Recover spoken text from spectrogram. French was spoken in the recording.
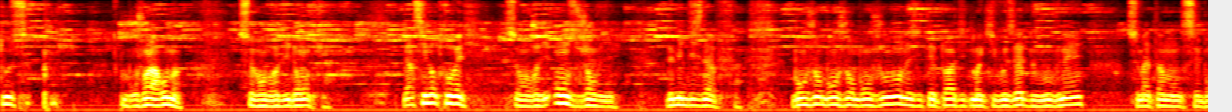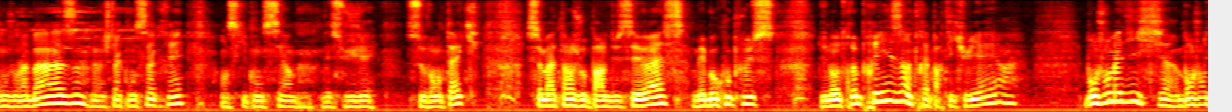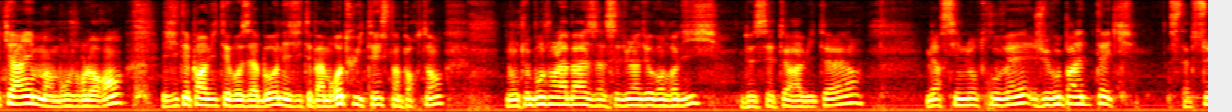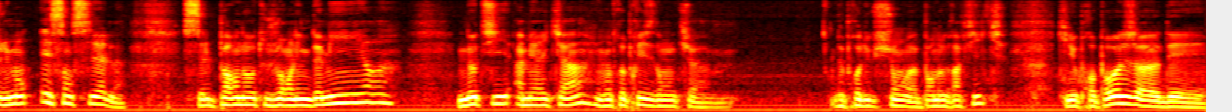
Tous. Bonjour la room. Ce vendredi donc. Merci de nous retrouver. Ce vendredi 11 janvier 2019. Bonjour, bonjour, bonjour. N'hésitez pas, dites-moi qui vous êtes, d'où vous venez. Ce matin donc c'est Bonjour la base, l'hashtag consacré en ce qui concerne des sujets souvent tech. Ce matin je vous parle du CES, mais beaucoup plus d'une entreprise très particulière. Bonjour Mehdi, bonjour Karim, bonjour Laurent. N'hésitez pas à inviter vos abos, n'hésitez pas à me retweeter, c'est important. Donc le bonjour la base, c'est du lundi au vendredi, de 7h à 8h. Merci de nous retrouver. Je vais vous parler de tech. C'est absolument essentiel. C'est le porno toujours en ligne de mire. Naughty America, une entreprise donc euh, de production euh, pornographique qui nous propose euh, des,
